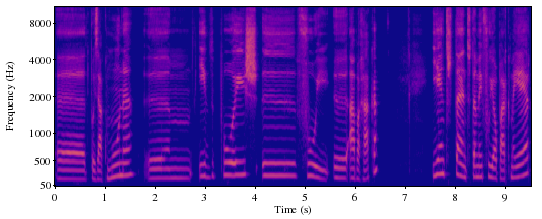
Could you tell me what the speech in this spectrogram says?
uh, depois à Comuna, um, e depois uh, fui uh, à Barraca. E entretanto também fui ao Parque Mayer.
